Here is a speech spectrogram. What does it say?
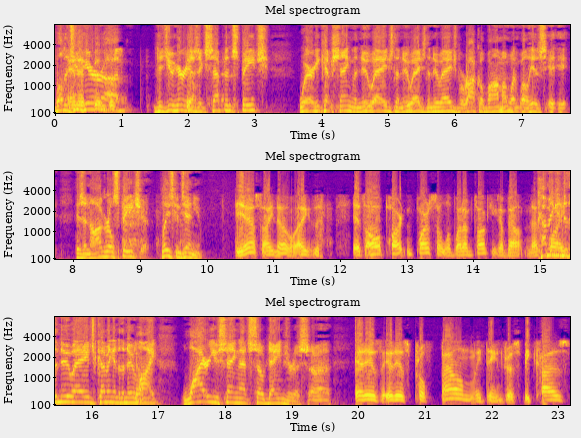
Well, did and you hear? Uh, did you hear his yeah. acceptance speech? Where he kept saying the new age, the new age, the new age. Barack Obama went well. His his inaugural speech. Please continue. Yes, I know. I it's all part and parcel of what I'm talking about. And that's coming into the new age, coming into the new yeah. light. Why are you saying that's so dangerous? Uh, it is. It is profoundly dangerous because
